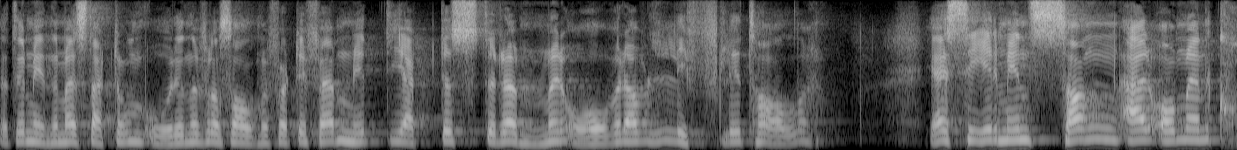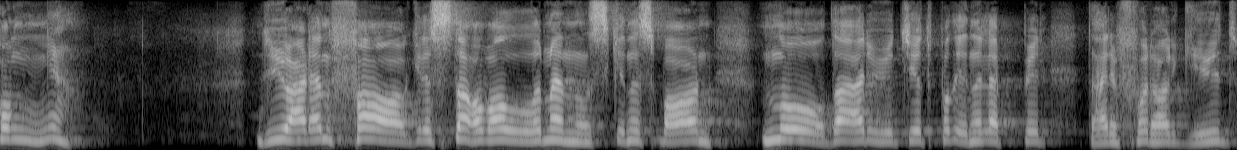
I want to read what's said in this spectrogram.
Dette minner meg sterkt om ordene fra Salme 45. Mitt hjerte strømmer over av livlig tale. Jeg sier min sang er om en konge. Du er den fagreste av alle menneskenes barn. Nåde er utgitt på dine lepper. Derfor har Gud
